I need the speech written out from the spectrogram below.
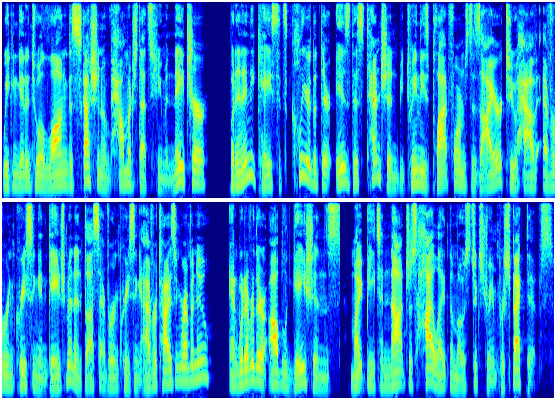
We can get into a long discussion of how much that's human nature, but in any case, it's clear that there is this tension between these platforms' desire to have ever increasing engagement and thus ever increasing advertising revenue, and whatever their obligations might be to not just highlight the most extreme perspectives.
